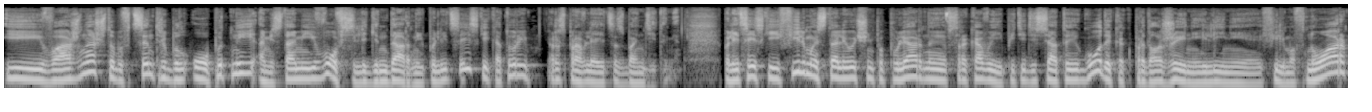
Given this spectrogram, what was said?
и важно, чтобы в центре был опытный, а местами и вовсе легендарный полицейский, который расправляется с бандитами. Полицейские фильмы стали очень популярны в 40-е и 50-е годы, как продолжение линии фильмов «Нуар».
